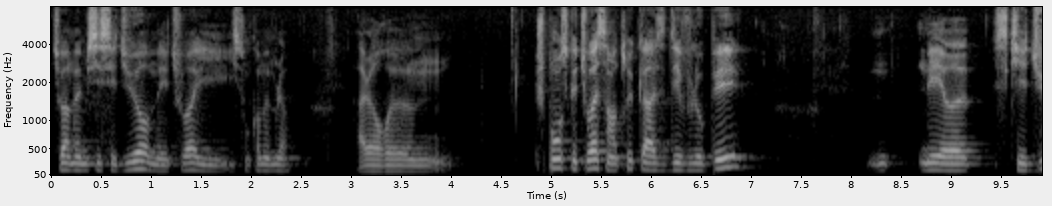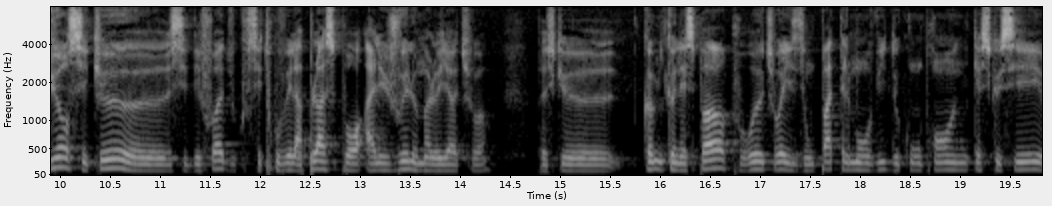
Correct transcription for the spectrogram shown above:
tu vois, même si c'est dur, mais tu vois, ils, sont quand même là. Alors, euh, je pense que tu vois, c'est un truc à se développer. Mais euh, ce qui est dur, c'est que c'est des fois, du coup, c'est trouver la place pour aller jouer le Maloya, tu vois. Parce que comme ils connaissent pas, pour eux, tu vois, ils n'ont pas tellement envie de comprendre qu'est-ce que c'est.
